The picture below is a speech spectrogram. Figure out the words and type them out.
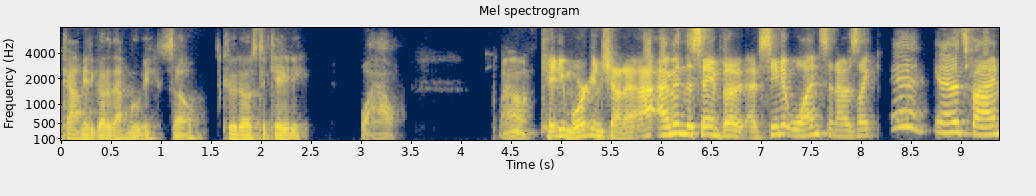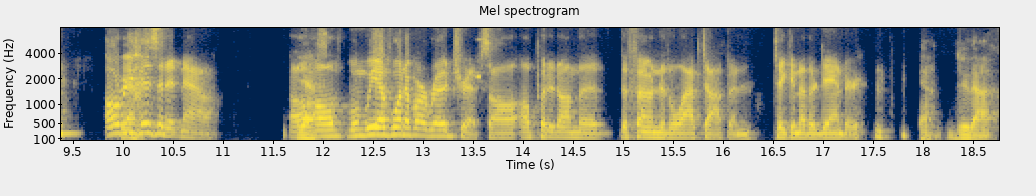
got me to go to that movie. So kudos to Katie. Wow. Wow. Katie Morgan shot. I, I'm in the same boat. I've seen it once and I was like, eh, you know, it's fine. I'll Yeah. revisit it now. I'll, Yes. I'll when we have one of our road trips, I'll I'll put it on the the phone or the laptop and take another gander. Yeah, do that.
